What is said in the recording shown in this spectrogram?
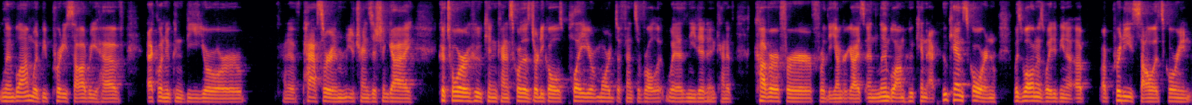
Lindblom would be pretty solid. Where you have Eklund who can be your kind of passer and your transition guy, Couture who can kind of score those dirty goals, play your more defensive role with needed, and kind of cover for for the younger guys, and Lindblom who can who can score and was well on his way to being a, a pretty solid scoring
